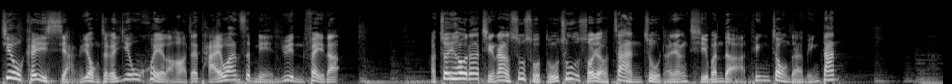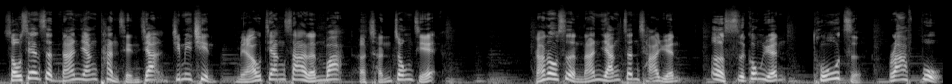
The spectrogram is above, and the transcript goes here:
就可以享用这个优惠了哈，在台湾是免运费的啊。最后呢，请让叔叔读出所有赞助南洋奇闻的听众的名单。首先是南洋探险家 Jimmy Chin、苗疆杀人蛙和陈忠杰，然后是南洋侦查员二四公园图子 Ralph 布、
